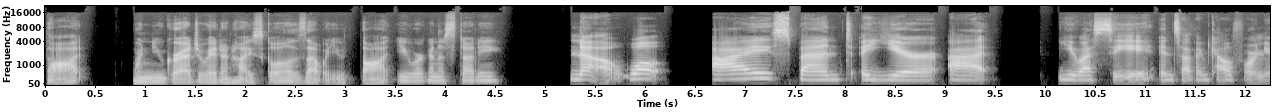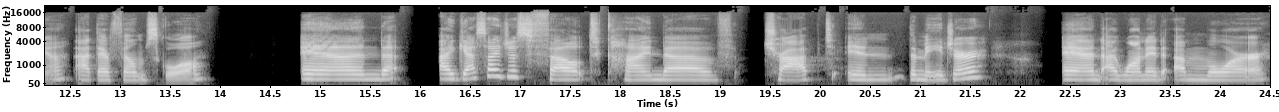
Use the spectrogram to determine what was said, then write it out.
thought when you graduated high school? Is that what you thought you were going to study? No. Well, I spent a year at USC in Southern California at their film school. And I guess I just felt kind of trapped in the major and I wanted a more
